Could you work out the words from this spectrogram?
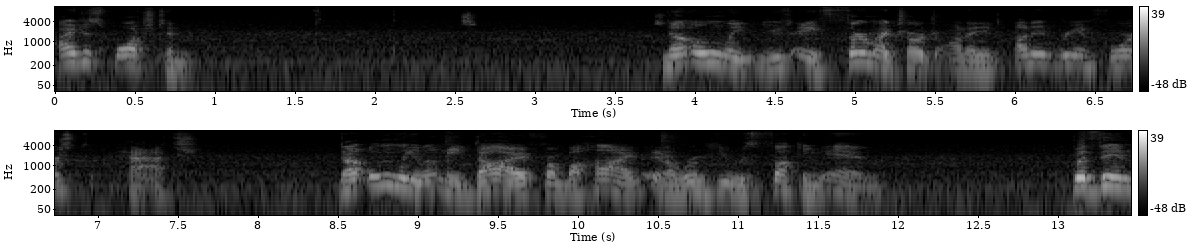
I just watched him not only use a thermite charge on an unreinforced hatch, not only let me die from behind in a room he was fucking in, but then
